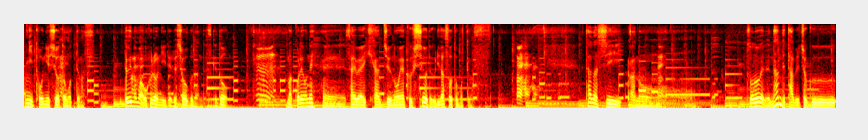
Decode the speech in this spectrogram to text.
に投入しようと思ってますというのもお風呂に入れる勝負なんですけど、うん。まあ、これをね、えー栽培期間中農薬不使用で売り出そうと思ってますはいはいはい。ただしあのーはいその上でなんで食べ直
